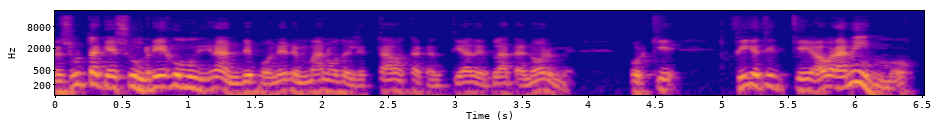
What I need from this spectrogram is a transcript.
resulta que es un riesgo muy grande poner en manos del Estado esta cantidad de plata enorme, porque fíjate que ahora mismo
